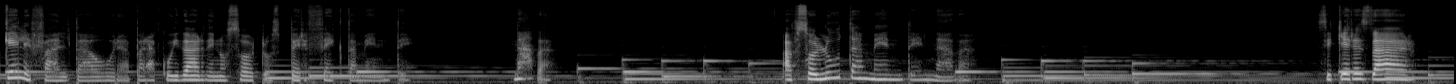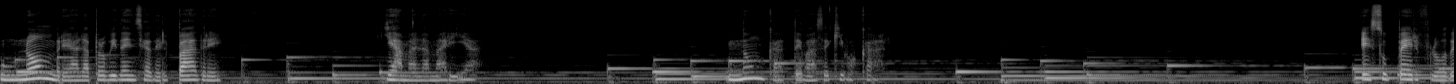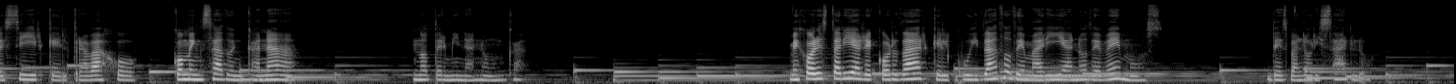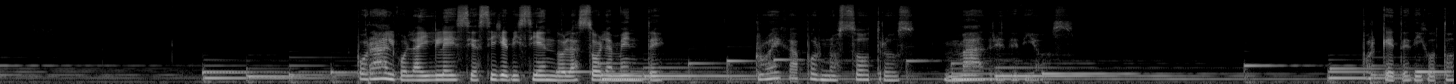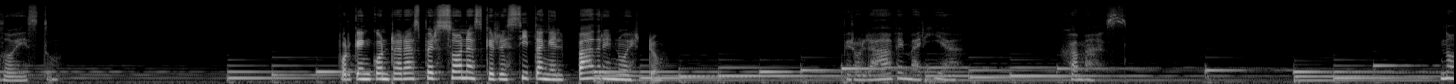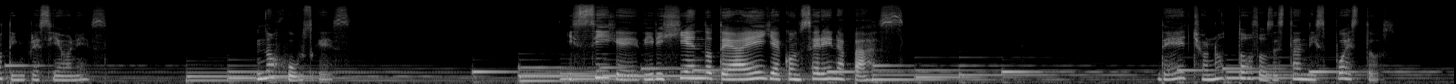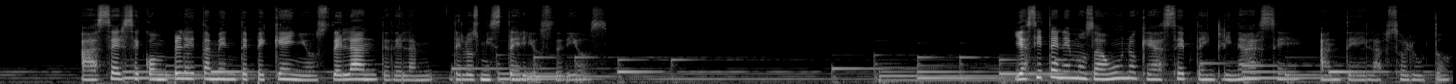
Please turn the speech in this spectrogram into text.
¿Qué le falta ahora para cuidar de nosotros perfectamente? Nada. Absolutamente nada. Si quieres dar un nombre a la providencia del Padre, llámala María. Nunca te vas a equivocar. Es superfluo decir que el trabajo comenzado en Caná no termina nunca. Mejor estaría recordar que el cuidado de María no debemos desvalorizarlo. Por algo la iglesia sigue diciéndola solamente, ruega por nosotros, Madre de Dios. ¿Por qué te digo todo esto? Porque encontrarás personas que recitan el Padre nuestro, pero la Ave María jamás. No te impresiones, no juzgues y sigue dirigiéndote a ella con serena paz. De hecho, no todos están dispuestos a hacerse completamente pequeños delante de, de los misterios de Dios. Y así tenemos a uno que acepta inclinarse ante el absoluto,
